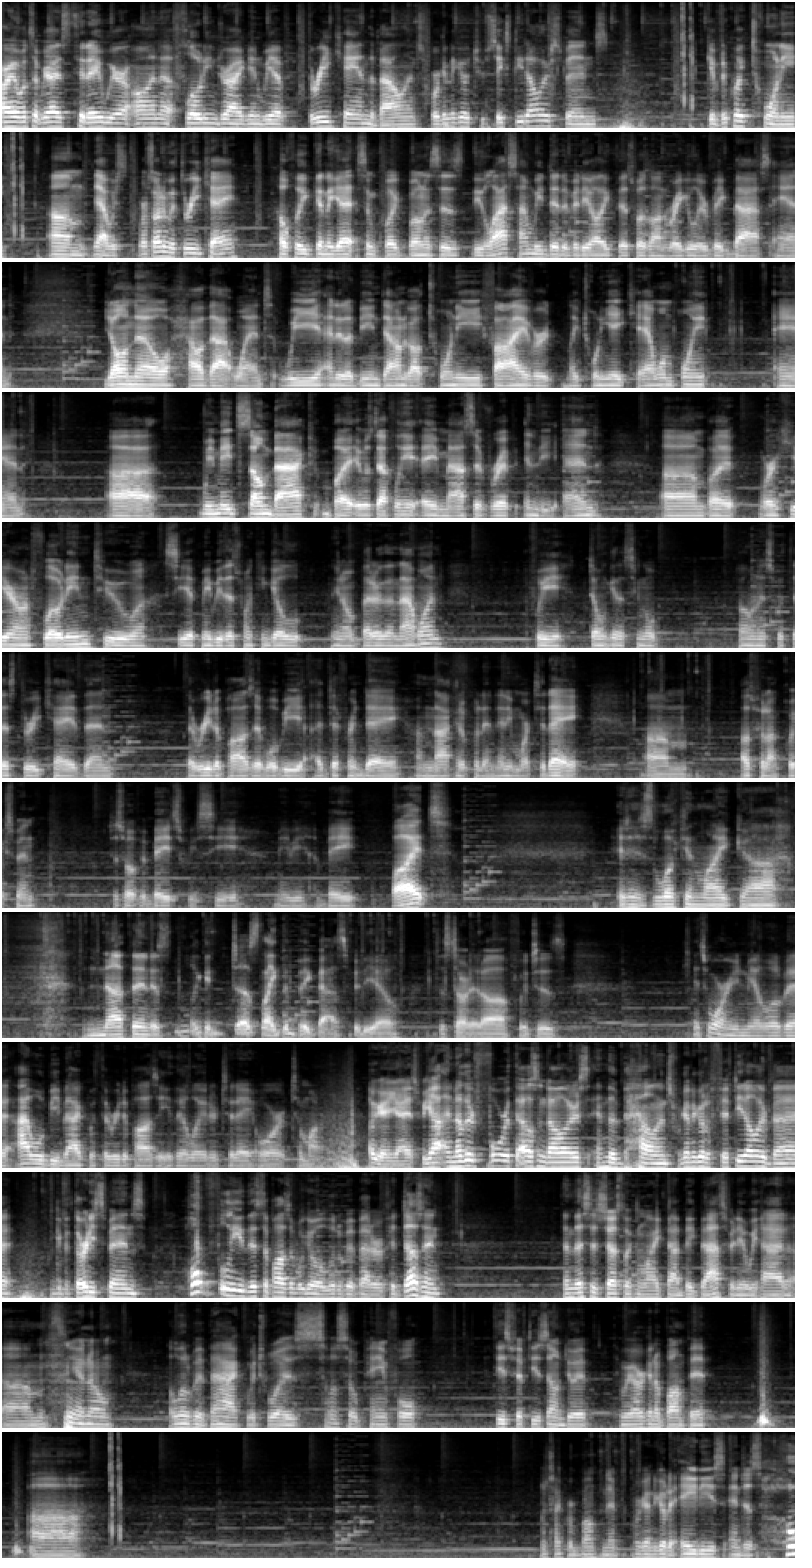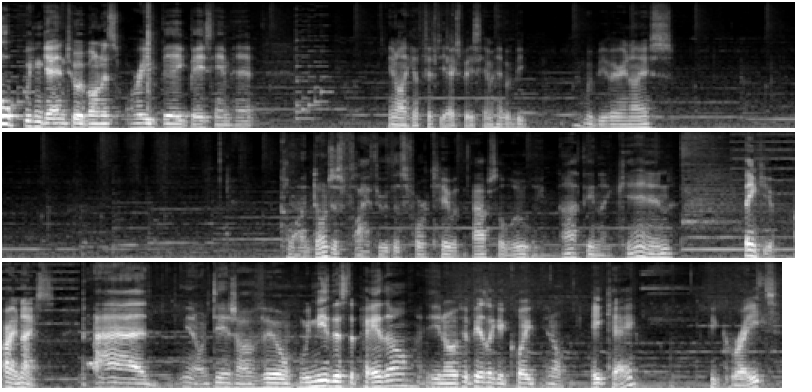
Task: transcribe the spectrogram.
Alright, what's up guys? Today we are on a Floating Dragon. We have 3k in the balance. We're to go to $60 spins. Give it a quick 20. Um, yeah, we're starting with 3k. Hopefully to get some quick bonuses. The last time we did a video like this was on regular Big Bass and y'all know how that went. We ended up being down about 25 or like 28k at one point and uh, we made some back, but it was definitely a massive rip in the end. Um, but we're here on floating to see if maybe this one can go, you know, better than that one. If we don't get a single bonus with this 3k, then the redeposit will be a different day. I'm not going to put in any more today. Um, I'll just put on quick spin. Just so if it baits, we see maybe a bait. But it is looking like uh, nothing. It's looking just like the Big Bass video to start it off, which is it's worrying me a little bit. I will be back with the redeposit either later today or tomorrow. Okay, guys, we got another $4,000 in the balance. We're going to go to $50 bet, give it 30 spins. Hopefully this deposit will go a little bit better. If it doesn't, then this is just looking like that Big Bass video we had, um, you know, a little bit back, which was so, so painful. If these 50s don't do it, then we are going to bump it. Uh, Looks like we're bumping it. We're going to go to 80s and just hope we can get into a bonus or a big base game hit. You know, like a 50x base game hit would be would be very nice. Come on, don't just fly through this 4K with absolutely nothing again. Thank you. All right, nice. Bad, you know, deja vu. We need this to pay though. You know, if it pays like a quick, you know, 8K, be great.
